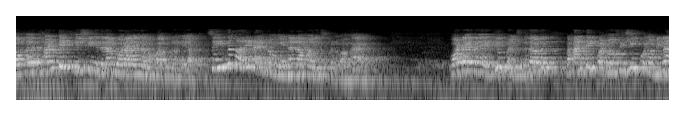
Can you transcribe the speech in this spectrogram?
அவங்க ஹண்டிங் ஃபிஷிங் இதெல்லாம் போறாங்கன்னு நம்ம பார்த்துட்டோம் இல்லையா? சோ இந்த மாதிரி டைம்ல அவங்க என்னெல்லாமா யூஸ் பண்ணுவாங்க? வாட் ஆர் த எக்யூப்மெண்ட்ஸ் அதாவது இப்போ ஹண்டிங் பண்ணோம் ஃபிஷிங் பண்ணோம் அப்படின்னா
